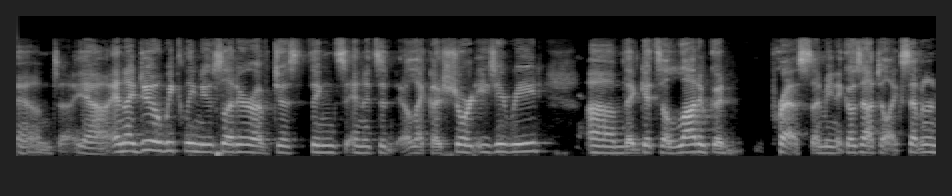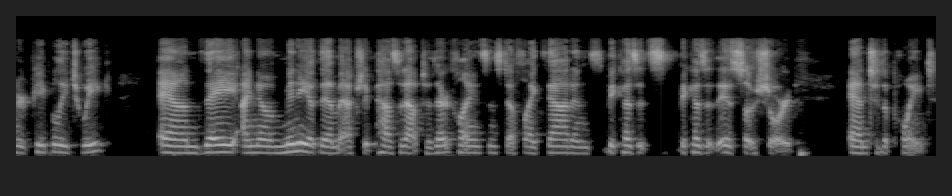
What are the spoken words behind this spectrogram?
And uh, yeah and i do a weekly newsletter of just things and it's a, like a short easy read um, that gets a lot of good press. I mean it goes out to like 700 people each week and they i know many of them actually pass it out to their clients and stuff like that and because it's because it is so short and to the point.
